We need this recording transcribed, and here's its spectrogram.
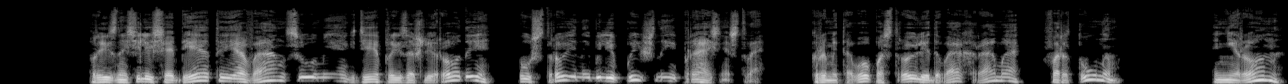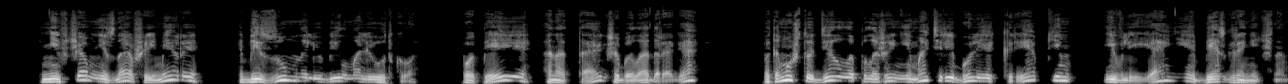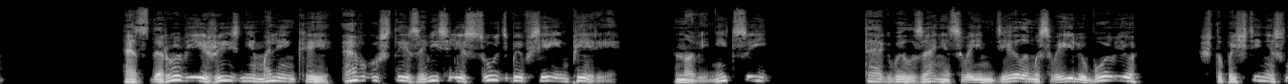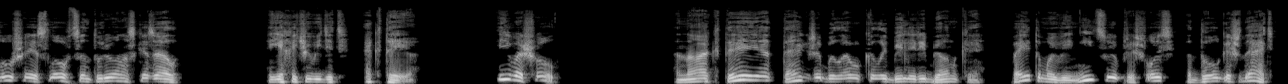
Произносились обеты о Ванциуме, где произошли роды, устроены были пышные празднества. Кроме того, построили два храма фортунам. Нерон, ни в чем не знавший меры, безумно любил малютку. Попее она также была дорога, потому что делала положение матери более крепким и влияние безграничным. От здоровья и жизни маленькой Августы зависели судьбы всей империи, но Вениций так был занят своим делом и своей любовью, что почти не слушая слов Центуриона сказал «Я хочу видеть Актею» и вошел. Но Актея также была у колыбели ребенка, поэтому Веницию пришлось долго ждать.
